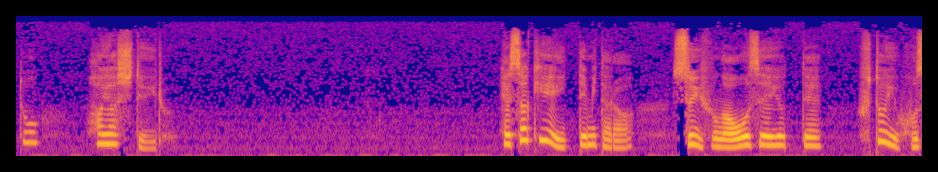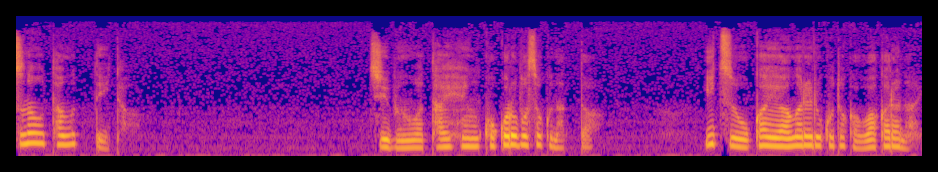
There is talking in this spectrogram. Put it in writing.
と、生やしている。へさきへ行ってみたら、水夫が大勢寄って、太い穂綱をたぐっていた。自分は大変心細くなった。いつ丘へ上がれることかわからない。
